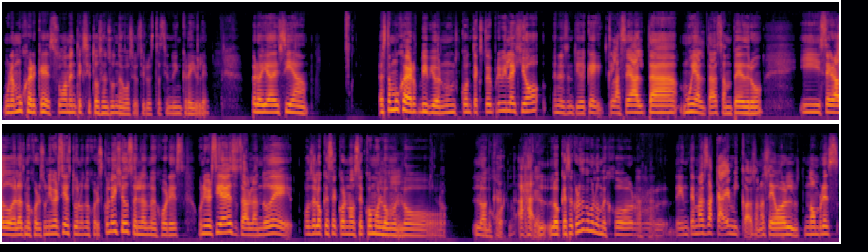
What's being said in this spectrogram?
una mujer que es sumamente exitosa en sus negocios y lo está haciendo increíble. Pero ella decía, esta mujer vivió en un contexto de privilegio, en el sentido de que clase alta, muy alta, San Pedro, y se graduó de las mejores universidades, estuvo en los mejores colegios, en las mejores universidades, o sea, hablando de, pues, de lo que se conoce como lo, lo, lo, mejor, Ajá, lo que se conoce como lo mejor en temas académicos, o no sé, o nombres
